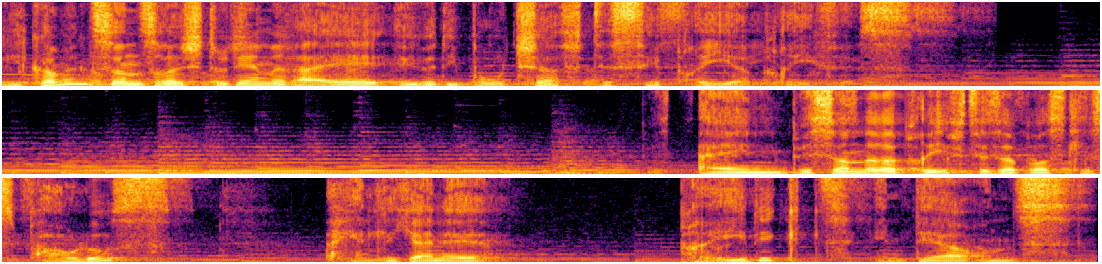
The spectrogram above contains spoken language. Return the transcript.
Willkommen zu unserer Studienreihe über die Botschaft des Hebräerbriefes. Ein besonderer Brief des Apostels Paulus, eigentlich eine Predigt, in der er uns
